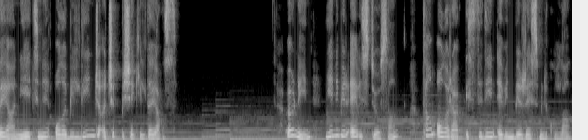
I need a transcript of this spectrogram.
veya niyetini olabildiğince açık bir şekilde yaz. Örneğin yeni bir ev istiyorsan tam olarak istediğin evin bir resmini kullan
